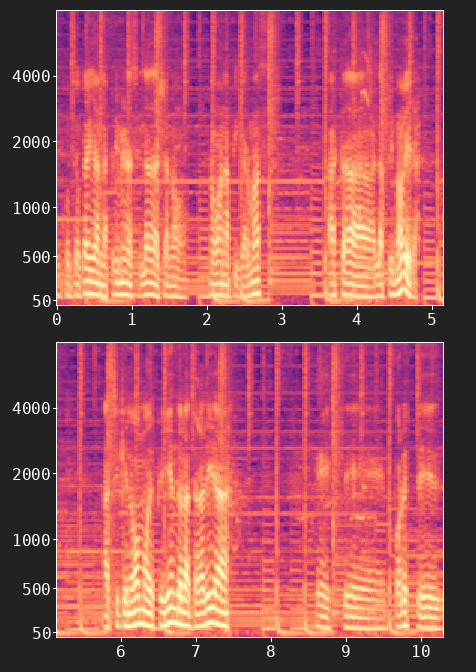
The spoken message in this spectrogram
en cuanto caigan las primeras heladas ya no, no van a picar más hasta la primavera. Así que nos vamos despidiendo la tararira este, por este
